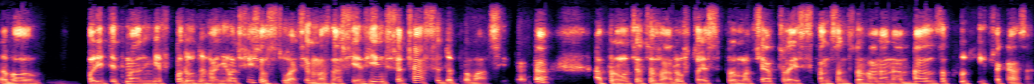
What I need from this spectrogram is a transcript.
no bo polityk ma nieporównywalnie łatwiejszą sytuację. On ma znacznie większe czasy do promocji, prawda? A promocja towarów to jest promocja, która jest skoncentrowana na bardzo krótkich przekazach.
